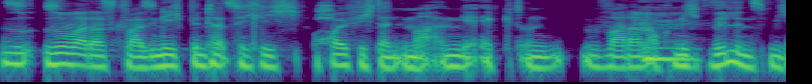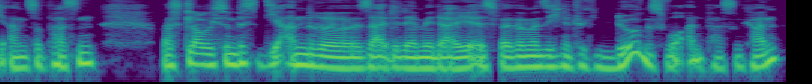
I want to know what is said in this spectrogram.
so, war das quasi. Nee, ich bin tatsächlich häufig dann immer angeeckt und war dann auch mhm. nicht willens, mich anzupassen. Was, glaube ich, so ein bisschen die andere Seite der Medaille ist, weil wenn man sich natürlich nirgendwo anpassen kann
